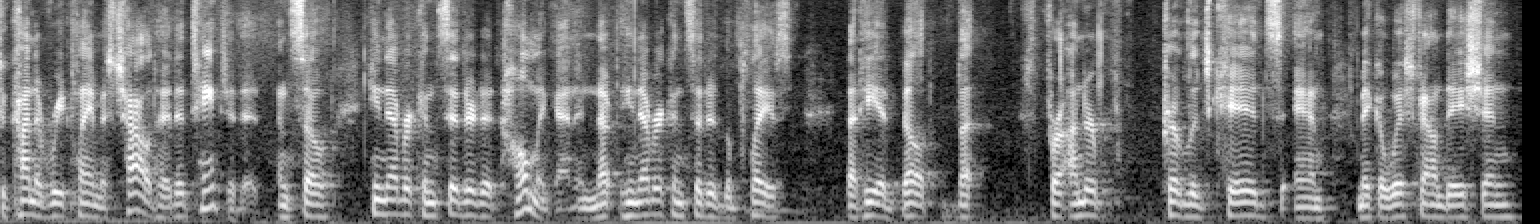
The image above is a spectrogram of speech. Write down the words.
to kind of reclaim his childhood. It tainted it. And so he never considered it home again. And ne he never considered the place that he had built that for underprivileged kids and Make-A-Wish Foundation.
